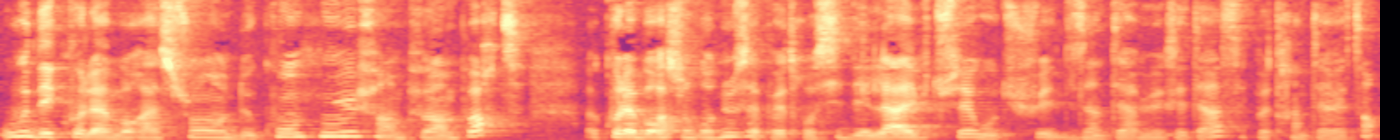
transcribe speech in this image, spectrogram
ou des collaborations de contenu, enfin peu importe collaboration contenu, ça peut être aussi des lives, tu sais, où tu fais des interviews, etc. Ça peut être intéressant.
